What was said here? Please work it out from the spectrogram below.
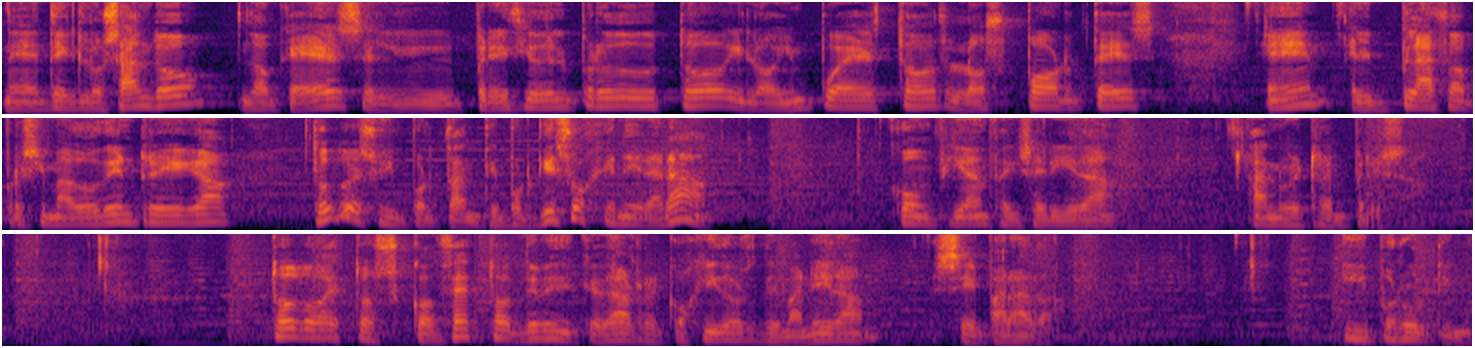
Eh, desglosando lo que es el precio del producto y los impuestos, los portes, ¿eh? el plazo aproximado de entrega, todo eso es importante porque eso generará confianza y seriedad a nuestra empresa. Todos estos conceptos deben quedar recogidos de manera separada. Y por último,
